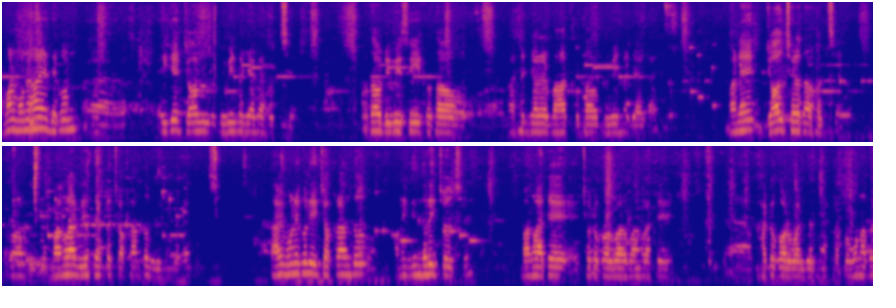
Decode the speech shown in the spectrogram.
আমার মনে হয়, দেখুন এই যে জল বিভিন্ন জায়গায় হচ্ছে, কোথাও ডিবিসি কোথাও ম্যাসেঞ্জারের বাঁধ, কোথাও বিভিন্ন জায়গায় মানে জল ছেড়ে দেওয়া হচ্ছে এবং বাংলার বিরুদ্ধে একটা চক্রান্ত বিভিন্ন জায়গায় আমি মনে করি এই চক্রান্ত অনেকদিন ধরেই চলছে। বাংলাকে ছোট করবার, বাংলাকে খাটো করবার জন্য একটা প্রবণতা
